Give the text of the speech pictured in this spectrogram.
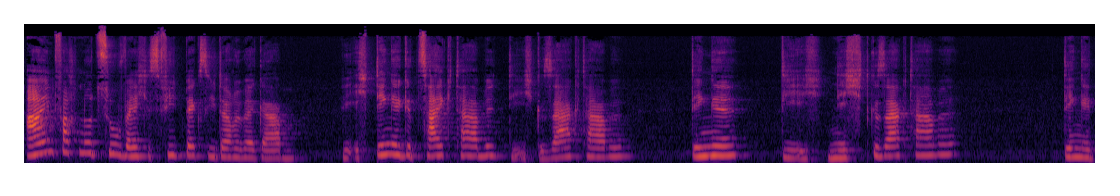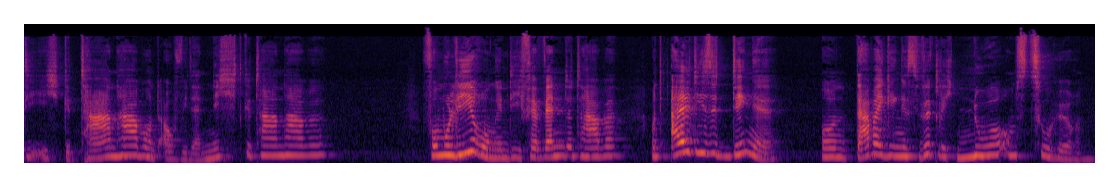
einfach nur zu, welches Feedback sie darüber gaben, wie ich Dinge gezeigt habe, die ich gesagt habe, Dinge, die ich nicht gesagt habe, Dinge, die ich getan habe und auch wieder nicht getan habe, Formulierungen, die ich verwendet habe und all diese Dinge. Und dabei ging es wirklich nur ums Zuhören.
